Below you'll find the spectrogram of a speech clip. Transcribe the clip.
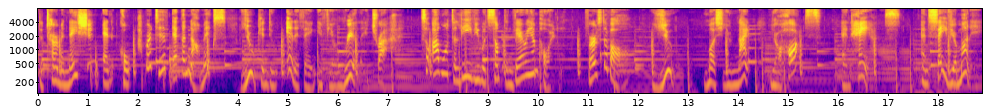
determination, and cooperative economics, you can do anything if you really try. So I want to leave you with something very important. First of all, you must unite your hearts and hands and save your money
